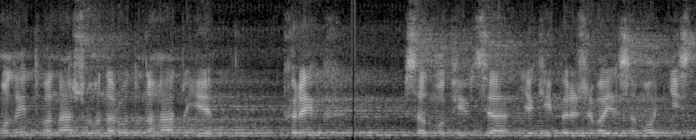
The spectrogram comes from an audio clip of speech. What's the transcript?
молитва нашого народу нагадує крик псалмопівця, який переживає самотність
